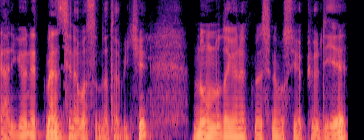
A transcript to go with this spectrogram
yani yönetmen sinemasında tabii ki Nolan'ı da yönetmen sineması yapıyor diye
